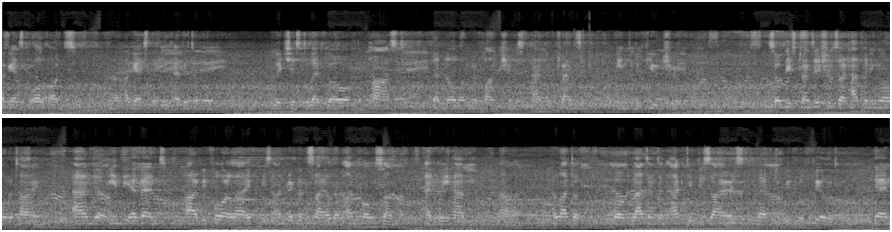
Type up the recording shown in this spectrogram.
against all odds, uh, against the inevitable, which is to let go of the past that no longer functions and to transit into the future. So these transitions are happening all the time, and uh, in the event, our before life is unreconciled and unwholesome, and we have uh, a lot of both latent and active desires left to be fulfilled, then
